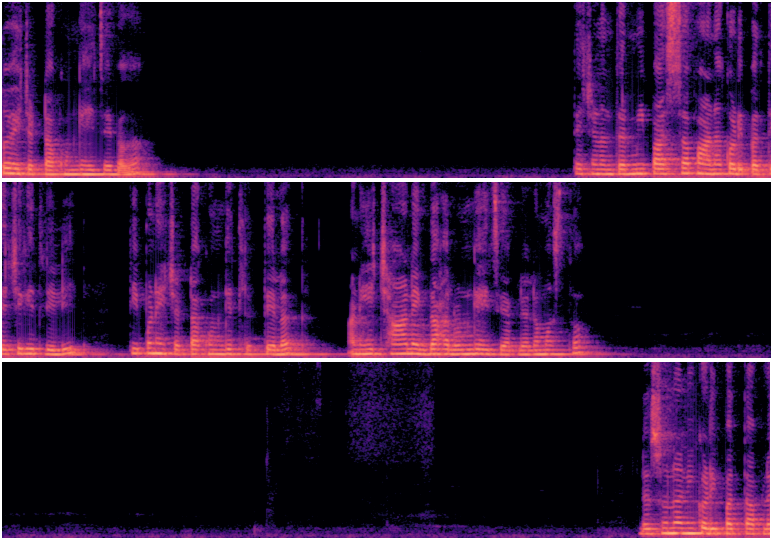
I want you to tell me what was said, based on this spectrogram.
तो ह्याच्यात टाकून घ्यायचा आहे बघा. त्याच्यानंतर मी पाच सहा पानं कढीपत्त्याची घेतलेली ती पण ह्याच्यात टाकून घेतलं तेलात. आणि हे छान एकदा हलवून घ्यायचे आपल्याला मस्त. लसूण आणि कढीपत्ता आपला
